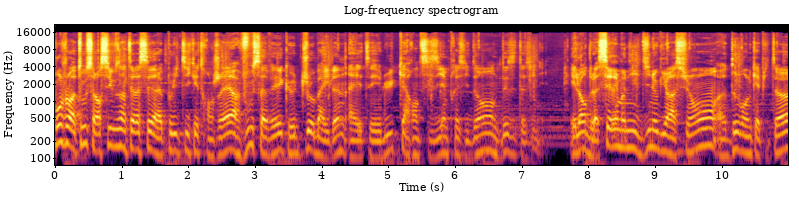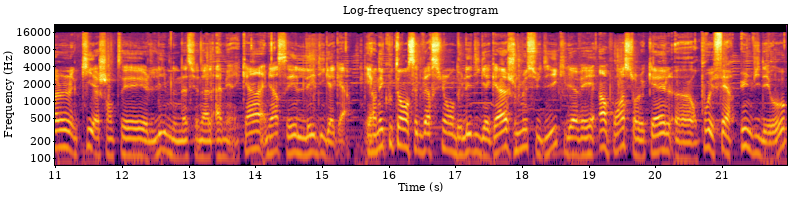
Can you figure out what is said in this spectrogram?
Bonjour à tous, alors si vous vous intéressez à la politique étrangère, vous savez que Joe Biden a été élu 46e président des États-Unis. Et lors de la cérémonie d'inauguration euh, devant le Capitole, qui a chanté l'hymne national américain Eh bien c'est Lady Gaga. Et en écoutant cette version de Lady Gaga, je me suis dit qu'il y avait un point sur lequel euh, on pouvait faire une vidéo,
